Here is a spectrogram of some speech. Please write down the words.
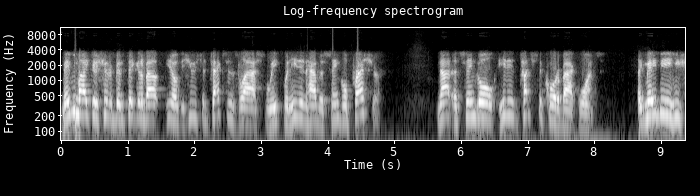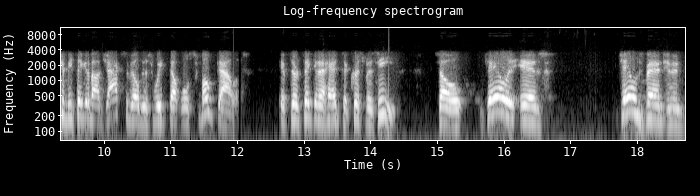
Maybe Micah should have been thinking about, you know, the Houston Texans last week when he didn't have a single pressure. Not a single, he didn't touch the quarterback once. Like maybe he should be thinking about Jacksonville this week that will smoke Dallas if they're thinking ahead to Christmas Eve. So Jalen is, Jalen's been an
